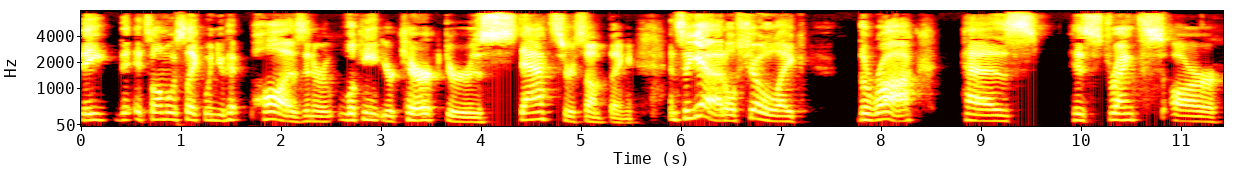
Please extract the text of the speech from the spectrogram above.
they it's almost like when you hit pause and are looking at your character's stats or something. And so yeah, it'll show like The Rock has his strengths are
